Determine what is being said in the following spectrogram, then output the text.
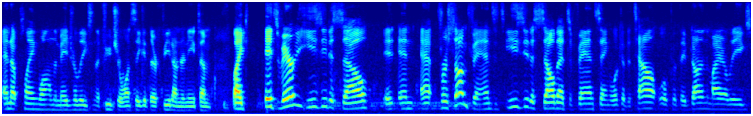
end up playing well in the major leagues in the future once they get their feet underneath them. Like it's very easy to sell it, and at, for some fans, it's easy to sell that to fans, saying, "Look at the talent, look what they've done in the minor leagues.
